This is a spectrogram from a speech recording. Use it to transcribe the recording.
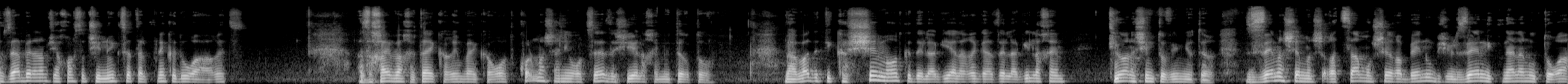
זה הבן אדם שיכול לעשות שינוי קצת על פני כדור הארץ. אז אחיי ואחיותיי היקרים והיקרות, כל מה שאני רוצה זה שיהיה לכם יותר טוב. ועבדתי קשה מאוד כדי להגיע לרגע הזה, להגיד לכם, תהיו אנשים טובים יותר. זה מה שרצה משה רבנו, בשביל זה ניתנה לנו תורה.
